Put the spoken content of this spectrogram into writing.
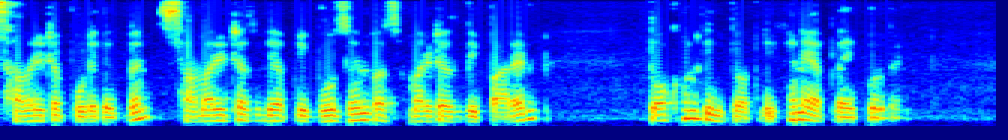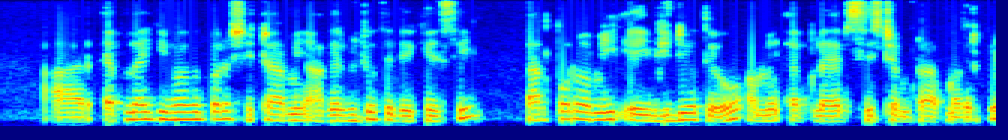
সামারিটা পড়ে দেখবেন। সামারিটা যদি আপনি বোঝেন বা সামারিটা যদি পারেন, তখন কিন্তু আপনি এখানে অ্যাপ্লাই করবেন। আর অ্যাপ্লাই কীভাবে করে সেটা আমি আগের ভিডিওতে দেখেছি, তারপরও আমি এই ভিডিওতেও আমি অ্যাপ্লাইয়ের সিস্টেমটা আপনাদেরকে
